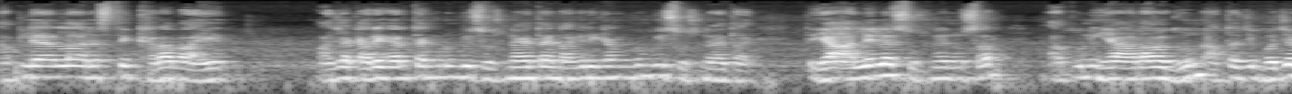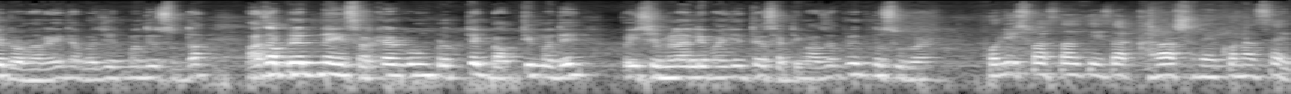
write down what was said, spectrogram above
आपल्याला रस्ते खराब आहेत माझ्या कार्यकर्त्यांकडून बी सूचना येत आहे नागरिकांकडून बी सूचना येत आहे तर ह्या आलेल्या सूचनेनुसार आपण हे आढावा घेऊन आता जे बजेट होणार आहे त्या बजेटमध्ये सुद्धा माझा प्रयत्न आहे सरकारकडून प्रत्येक बाबतीमध्ये पैसे मिळाले पाहिजे त्यासाठी माझा प्रयत्न सुरू आहे. पोलीस वसाहतीचा खरा श्रेय कोणाचा आहे?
